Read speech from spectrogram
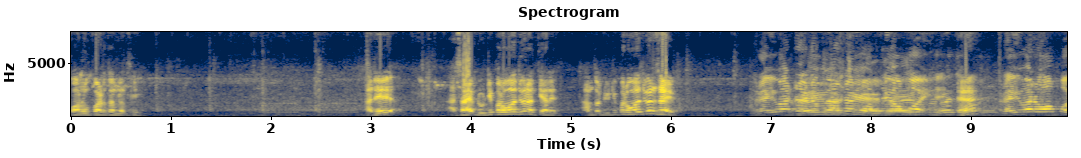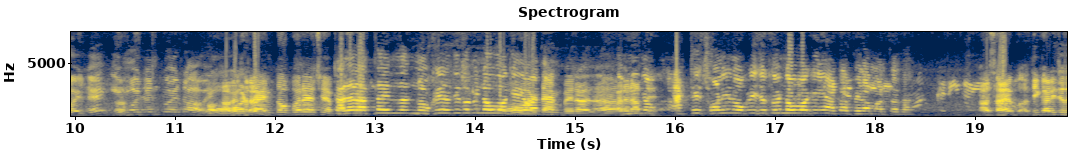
ફોન ઉપાડતા નથી. આજે સાહેબ ડ્યુટી પર હોવા જોઈએ ને અત્યારે? આમ તો ડ્યુટી પર હોવા જોઈએ ને સાહેબ? નોકરી હતી તો બી નવ વાગે આવ્યા ઓવરટાઈમ હતા. ભર્યા હતા અરે રાતે. આઠથી છ ની નોકરી છે તો નવ વાગે આટા ફેરા મારતા હતા. આ સાહેબ અધિકારી છે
